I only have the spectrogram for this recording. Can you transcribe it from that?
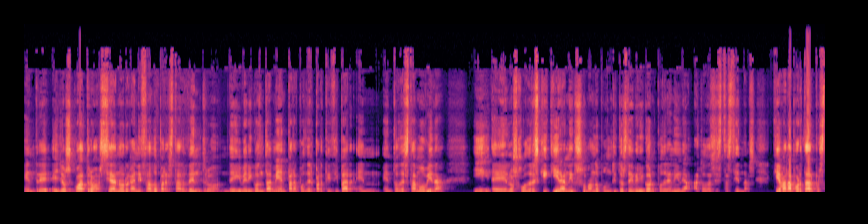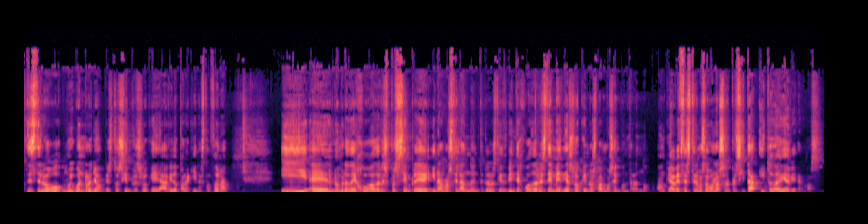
Entre ellos cuatro se han organizado para estar dentro de Ibericon también, para poder participar en, en toda esta movida. Y eh, los jugadores que quieran ir sumando puntitos de Ibericon podrán ir a, a todas estas tiendas. ¿Qué van a aportar? Pues desde luego muy buen rollo, que esto siempre es lo que ha habido por aquí en esta zona. Y el número de jugadores, pues siempre irán oscilando. Entre los 10-20 jugadores de media es lo que nos vamos encontrando. Aunque a veces tenemos alguna sorpresita y todavía vienen más.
